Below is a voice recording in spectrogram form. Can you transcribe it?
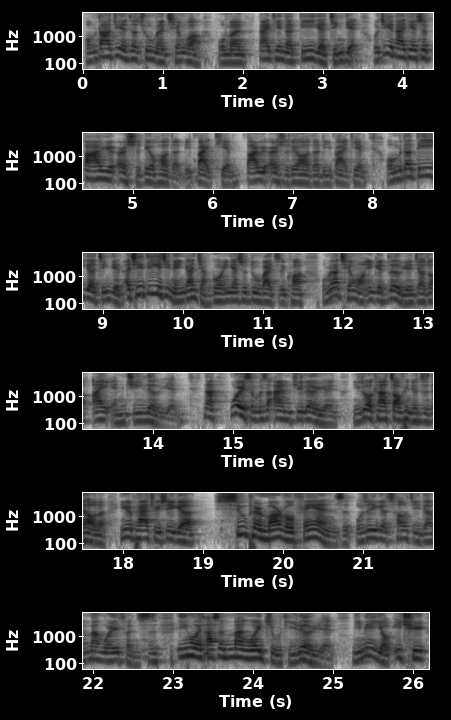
我们搭计程车出门，前往我们那一天的第一个景点。我记得那一天是八月二十六号的礼拜天。八月二十六号的礼拜天，我们的第一个景点，哎，其实第一个景点应该讲过，应该是杜拜之框。我们要前往一个乐园，叫做 IMG 乐园。那为什么是 IMG 乐园？你如果看到照片就知道了，因为 Patrick 是一个 Super Marvel fans，我是一个超级的漫威粉丝，因为它是漫威主题乐园，里面有一区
